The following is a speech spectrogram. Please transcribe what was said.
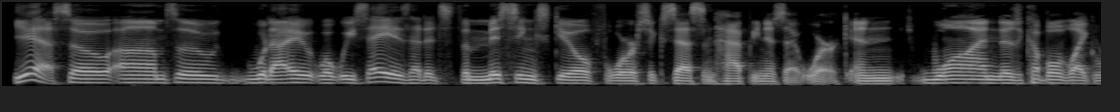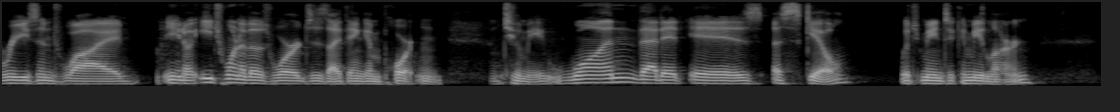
Yeah, so um, so what I what we say is that it's the missing skill for success and happiness at work. And one, there's a couple of like reasons why you know each one of those words is I think important to me. One, that it is a skill, which means it can be learned.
